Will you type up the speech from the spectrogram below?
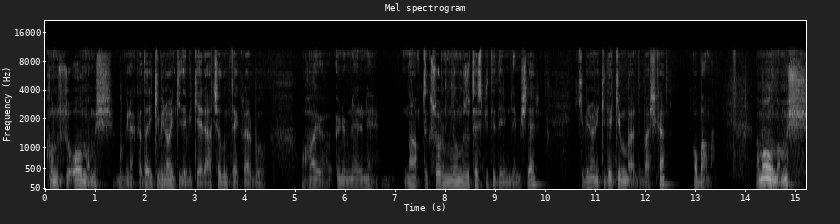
konusu olmamış bugüne kadar. 2012'de bir kere açalım tekrar bu Ohio ölümlerini ne yaptık sorumluluğumuzu tespit edelim demişler. 2012'de kim vardı başkan? Obama. Ama olmamış.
